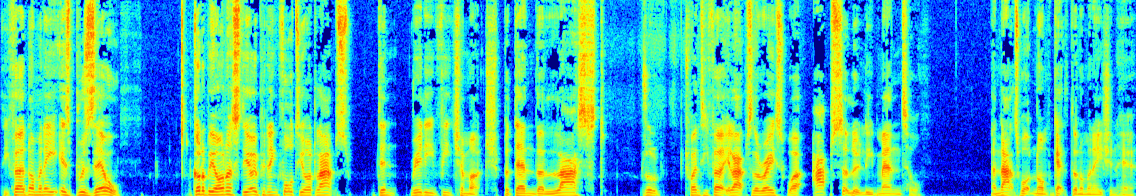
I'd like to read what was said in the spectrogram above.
The third nominee is Brazil. Got to be honest, the opening 40 odd laps didn't really feature much, but then the last sort of 20 30 laps of the race were absolutely mental. And that's what nom- gets the nomination here.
